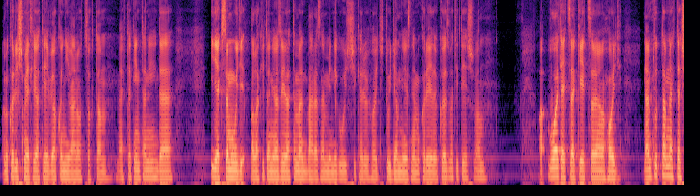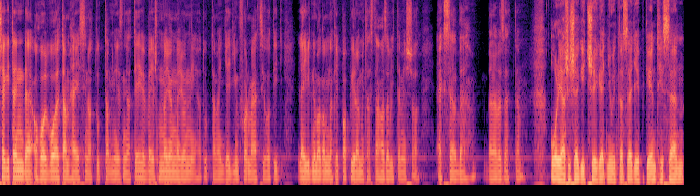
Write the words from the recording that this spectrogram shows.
amikor ismétli a tévé, akkor nyilván ott szoktam megtekinteni, de igyekszem úgy alakítani az életemet, bár ez nem mindig úgy sikerül, hogy tudjam nézni, amikor élő közvetítés van. Volt egyszer-kétszer olyan, hogy nem tudtam nektek segíteni, de ahol voltam helyszín, ott tudtam nézni a tévébe, és nagyon-nagyon néha tudtam egy-egy információt így leírni magamnak egy papírra, amit aztán hazavittem, és a Excelbe belevezettem. Óriási segítséget nyújtasz egyébként, hiszen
